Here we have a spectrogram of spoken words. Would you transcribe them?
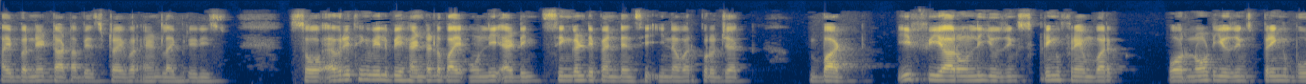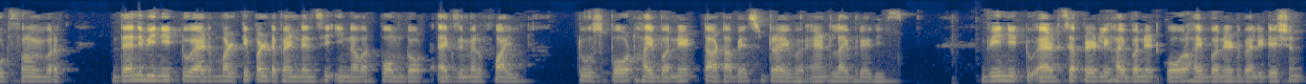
Hibernate database driver and libraries. So everything will be handled by only adding single dependency in our project. But if we are only using Spring framework or not using Spring Boot framework, then we need to add multiple dependency in our pom.xml file to support Hibernate database driver and libraries. We need to add separately Hibernate core, Hibernate validation,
